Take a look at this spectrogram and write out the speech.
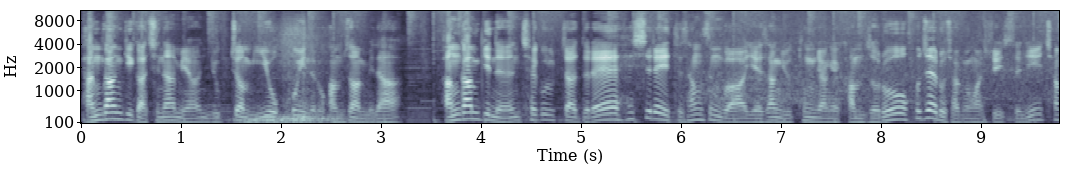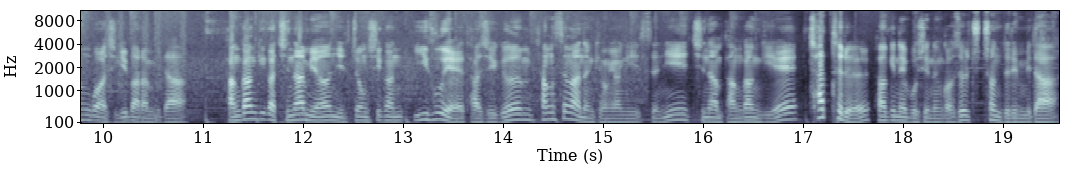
반감기가 지나면 6.25 코인으로 감소합니다. 반감기는 채굴자들의 해시레이트 상승과 예상 유통량의 감소로 호재로 작용할 수 있으니 참고하시기 바랍니다. 반감기가 지나면 일정 시간 이후에 다시금 상승하는 경향이 있으니 지난 반감기의 차트를 확인해 보시는 것을 추천드립니다.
